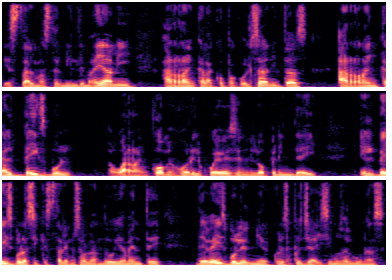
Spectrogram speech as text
Está el Master 1000 de Miami, arranca la Copa Colsanitas, arranca el béisbol, o arrancó mejor el jueves en el Opening Day el béisbol, así que estaremos hablando obviamente de béisbol. El miércoles pues ya hicimos algunas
